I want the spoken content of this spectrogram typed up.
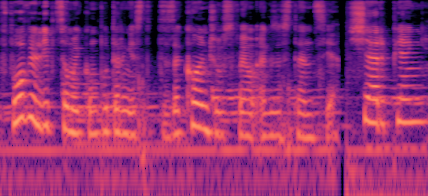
W połowie lipca mój komputer niestety zakończył swoją egzystencję. Sierpień.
